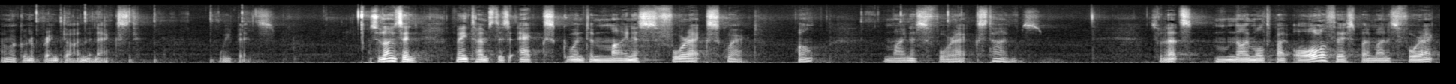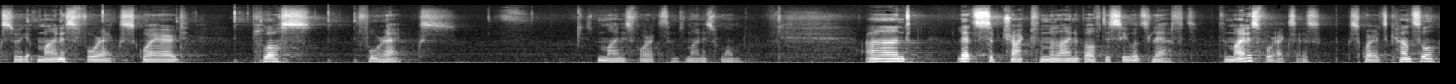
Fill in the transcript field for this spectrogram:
And we're going to bring down the next wee bits. So now I'm saying, how many times does x go into minus 4x squared? Well, minus 4x times. So let's now multiply all of this by minus 4x. So we get minus 4x squared plus 4x. Just minus 4x times minus 1. And let's subtract from the line above to see what's left. So minus 4x squareds cancel.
